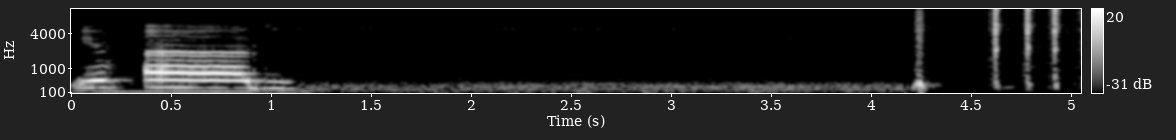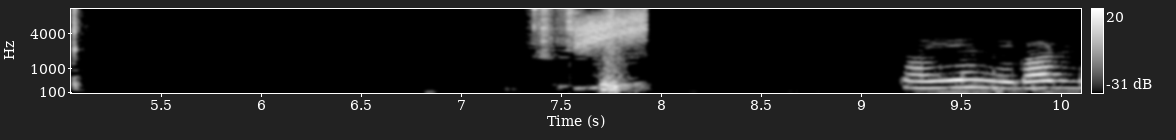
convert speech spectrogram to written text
يبقى دي. طيب نجرب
